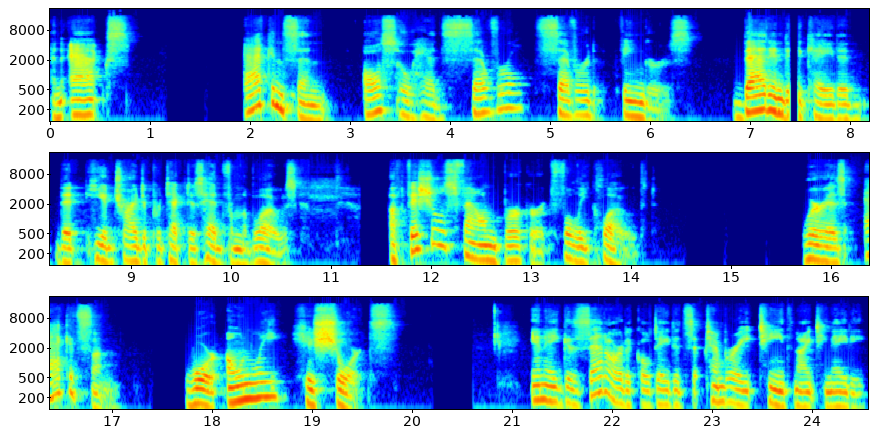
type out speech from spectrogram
an axe. Atkinson also had several severed fingers. That indicated that he had tried to protect his head from the blows. Officials found Burkert fully clothed, whereas Atkinson wore only his shorts. In a Gazette article dated September 18, 1980,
